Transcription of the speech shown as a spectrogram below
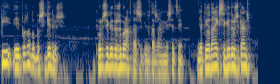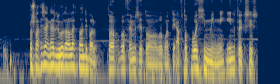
Πώ πώς να το πω, συγκέντρωση. Χωρίς συγκέντρωση δεν μπορεί να φτάσεις και που φτάσαμε εμείς, έτσι. Γιατί όταν έχεις συγκέντρωση, κάνεις, προσπαθείς να κάνεις λιγότερα λάθη από τον αντίπαλο. Τώρα που είπε ο Θέμης για τον προπονητή, αυτό που έχει μείνει είναι το εξής.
